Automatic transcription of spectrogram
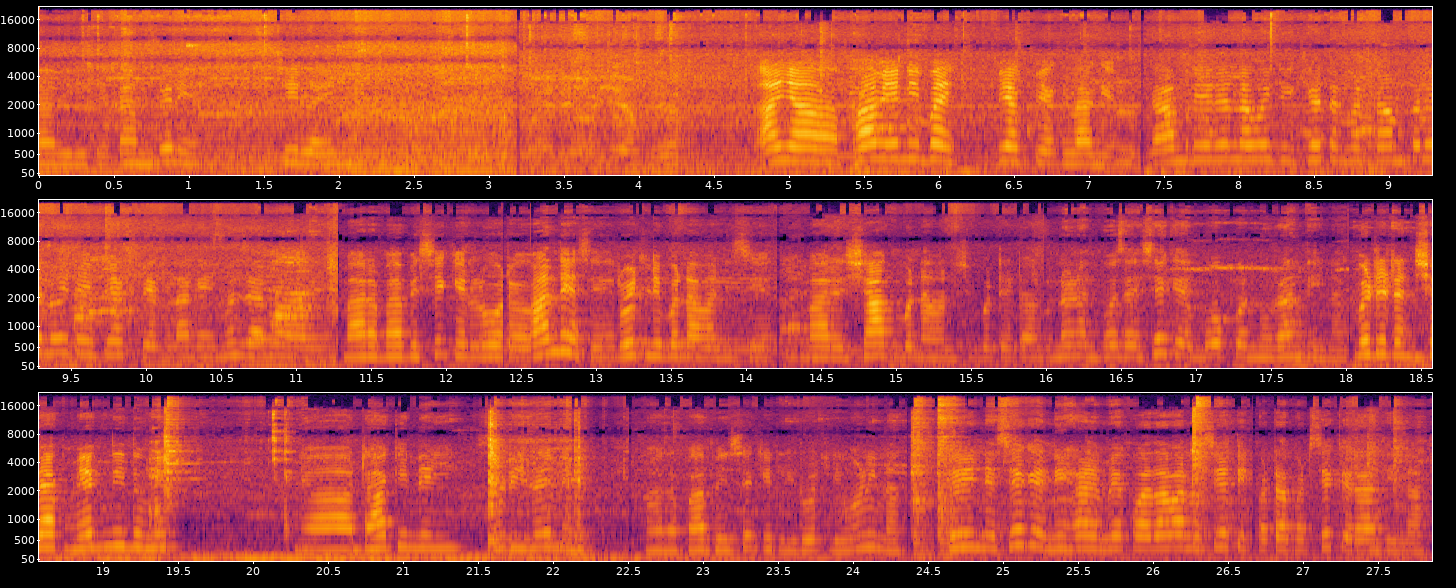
આવી રીતે કામ કરે સિલાઈનું. અહીંયા ફાવે નહીં ભાઈ, પેક પેક લાગે. ગામડે રહેલા હોય તો ખેતરમાં કામ કરેલું હોય તો પેક પેક લાગે, મજા ન આવે. મારા ભાભી છે કે લોટ બાંધે છે, રોટલી બનાવવાની છે. મારે શાક બનાવવાનું છે, બટેટાનું. નણંદ ભજાય છે કે બપોરનું રાંધી નાખ. બટેટાનું શાક મેઘ દીધું મેં ઢાંકી દઈ સડી જાય ને. મારા ભાભી છે કેટલી રોટલી વણી નાખ. જઈને છે કે નિહાળે મેકવા દાવાનું છે ફટાફટ છે કે રાંધી નાખ.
